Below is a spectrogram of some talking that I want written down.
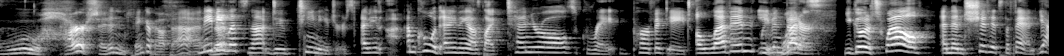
Ooh, harsh. I didn't think about that. Maybe That- let's not do teenagers. I mean, I- I'm cool with anything else. Like 10 year olds, great. Perfect age. 11, even what? better. You go to 12, and then shit hits the fan. Yeah,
